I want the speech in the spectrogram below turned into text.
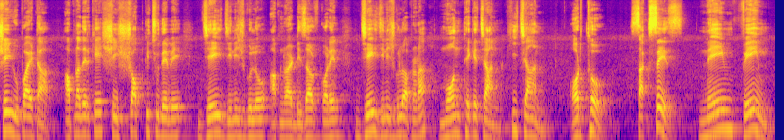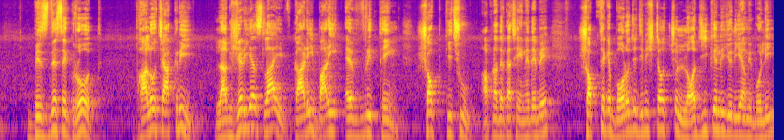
সেই উপায়টা আপনাদেরকে সেই সব কিছু দেবে, যেই জিনিসগুলো আপনারা ডিজার্ভ করেন, যেই জিনিসগুলো আপনারা মন থেকে চান। কি চান? অর্থ, সাকসেস, নেম, ফেম, বিজনেসে গ্রোথ, ভালো চাকরি, লাক্সারিয়াস লাইফ, গাড়ি, বাড়ি, এভরিথিং সব কিছু আপনাদের কাছে এনে দেবে। সব থেকে বড় যে জিনিসটা হচ্ছে লজিক্যালি যদি আমি বলি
